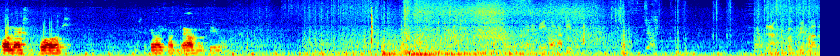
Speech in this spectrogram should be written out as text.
O les juegos. Se queda ahí campeando, tío. Enemigo abatido. Blanco confirmado.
